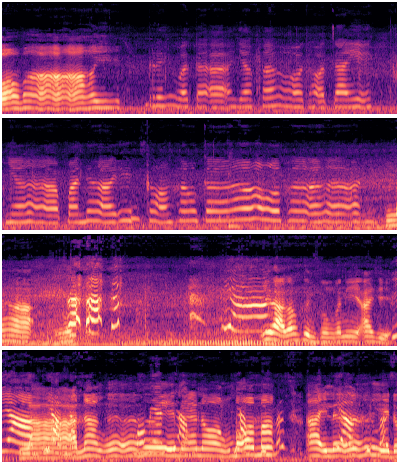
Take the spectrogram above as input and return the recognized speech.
บ่ไหว เรวตาอย่าเฝ้าถอดใจอ ยากปานใดสองเฮาก้าวผ่านล่ะอีหล่าต้องขึ้นสูงกว่านี้ไอ้ายสิพี่อามพี่อามลานะนั่งเอ้บ่แม่นยพี่อามแม่น้องพี่บ่อามมักขึ้นมาอ้ายเลพี่อามขึ้นมายโด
